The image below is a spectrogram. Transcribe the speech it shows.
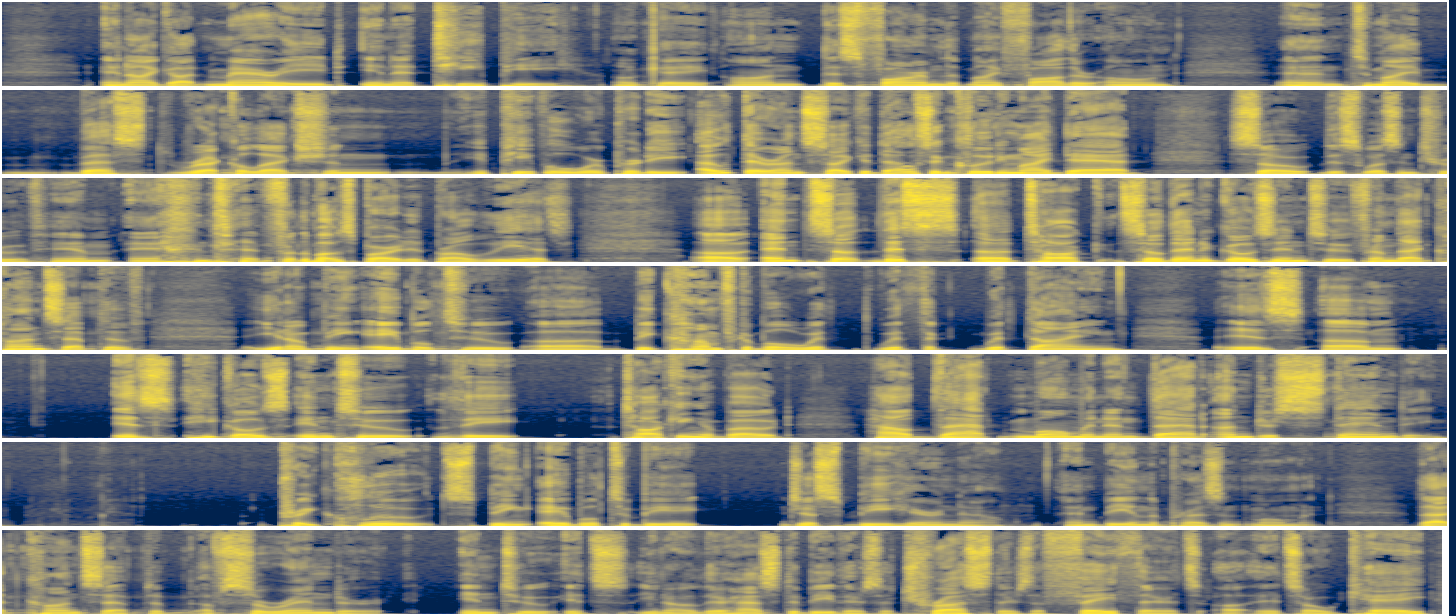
and I got married in a teepee, okay, on this farm that my father owned. And to my best recollection, people were pretty out there on psychedelics, including my dad. So this wasn't true of him, and for the most part, it probably is. Uh, and so this uh, talk, so then it goes into from that concept of, you know, being able to uh, be comfortable with with the with dying is um, is he goes into the talking about how that moment and that understanding precludes being able to be just be here now and be in the present moment. That concept of, of surrender into it's you know there has to be there's a trust there's a faith there it's uh, it's okay.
